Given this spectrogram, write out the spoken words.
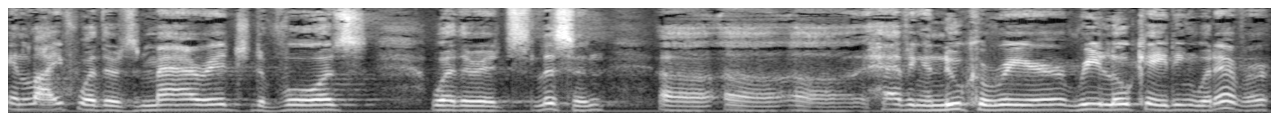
in life, whether it's marriage, divorce, whether it's, listen, uh, uh, uh, having a new career, relocating, whatever,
